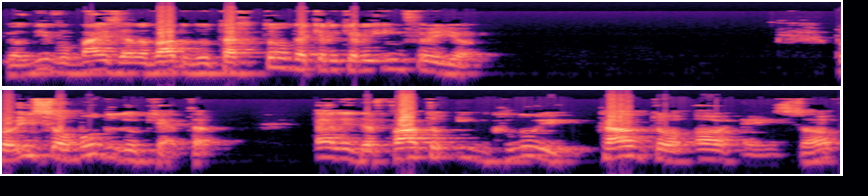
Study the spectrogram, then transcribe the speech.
e o nível mais elevado do Tarton daquele que é inferior. Por isso, o mundo do Keter, ele de fato inclui tanto o Ensof,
